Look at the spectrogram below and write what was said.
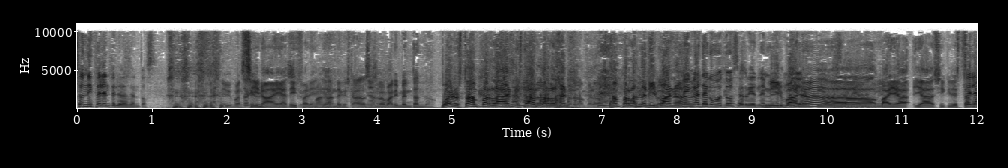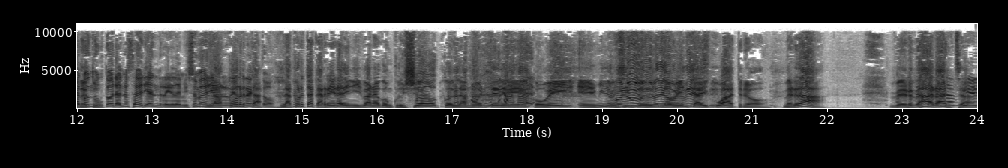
Son diferentes los acentos. Sí, Sí, que no. Más grande que Claro, si se lo van inventando. Bueno, estaban parlando, estaban Perdón, parlando. perdón, perdón. Estaban parlando de Nirvana. Me encanta como todos se ríen de mí. Nirvana, vaya, ya, si quieres te Soy la conductora, no se deberían reír de mí. Yo me debería La reír del corta, resto. la corta carrera de Nirvana concluyó con la muerte de Cobain en boludo, no digas 1994, ¿verdad? ¿Verdad, Arancha?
